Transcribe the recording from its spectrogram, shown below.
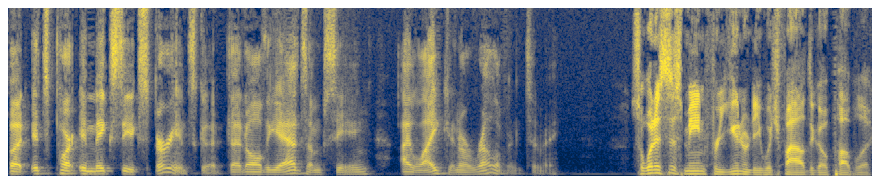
but it's part. It makes the experience good that all the ads I'm seeing I like and are relevant to me. So, what does this mean for Unity, which filed to go public?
